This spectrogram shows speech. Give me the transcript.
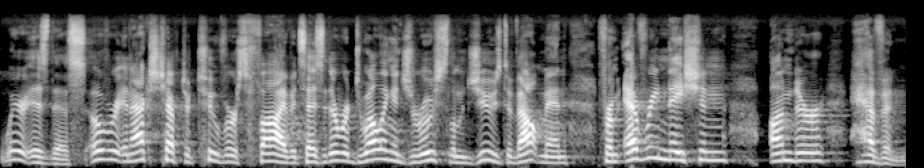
where is this? Over in Acts chapter 2, verse 5, it says, There were dwelling in Jerusalem Jews, devout men from every nation under heaven.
